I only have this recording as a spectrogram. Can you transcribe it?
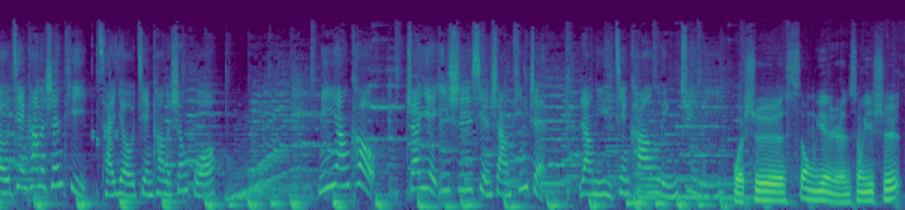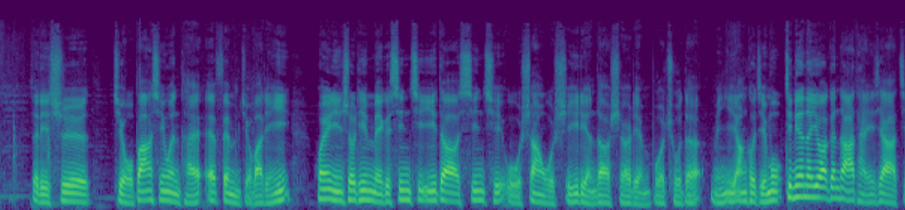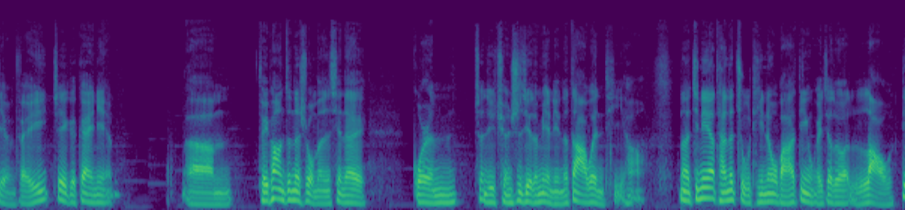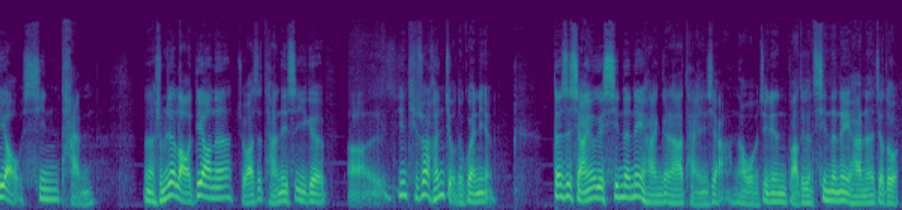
有健康的身体，才有健康的生活。名医安扣专业医师线上听诊，让你与健康零距离。我是宋彦仁宋医师，这里是九八新闻台 FM 九八点一，欢迎您收听每个星期一到星期五上午十一点到十二点播出的名医安扣节目。今天呢，又要跟大家谈一下减肥这个概念。嗯，肥胖真的是我们现在国人甚至全世界都面临的大问题哈。那今天要谈的主题呢，我把它定为叫做“老调新谈”。那什么叫老调呢？主要是谈的是一个啊、呃，已经提出来很久的观念，但是想用一个新的内涵跟大家谈一下。那我们今天把这个新的内涵呢，叫做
